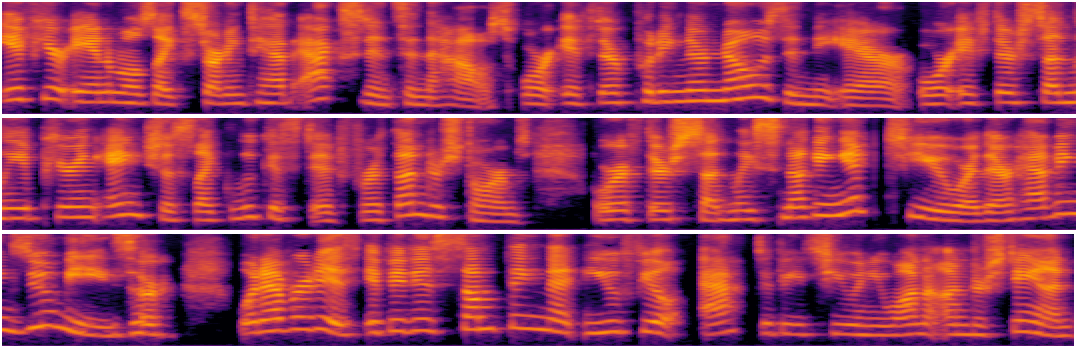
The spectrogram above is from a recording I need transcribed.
if your animal's like starting to have accidents in the house, or if they're putting their nose in the air, or if they're suddenly appearing anxious, like Lucas did for thunderstorms, or if they're suddenly snugging into you, or they're having zoomies, or whatever it is. If it is something that you feel activates you and you want to understand,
